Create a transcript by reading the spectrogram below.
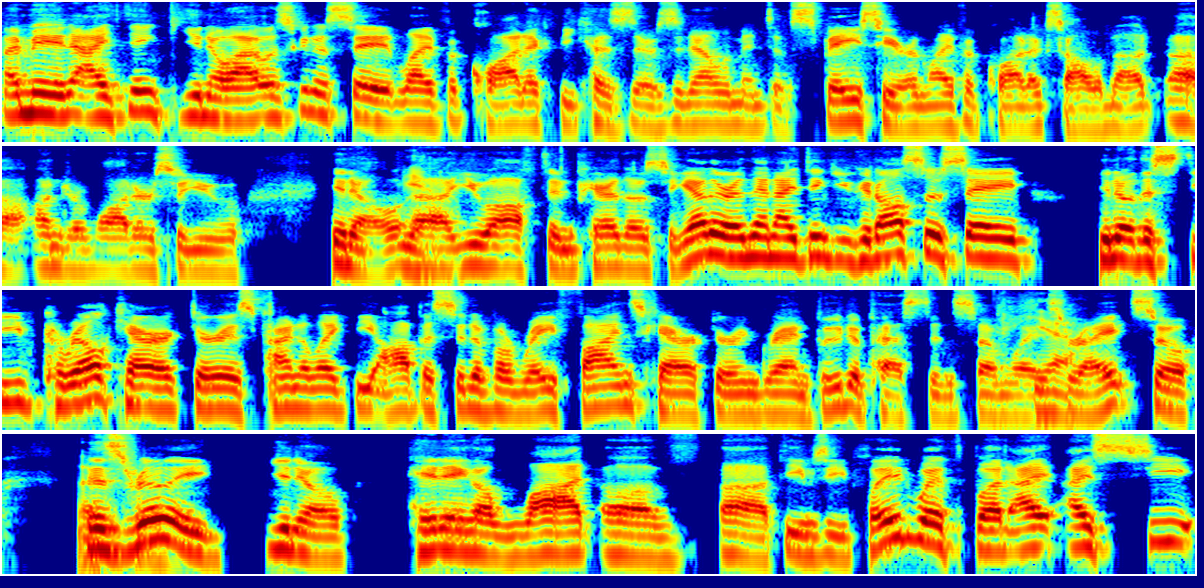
I mean, I think, you know, I was going to say Life Aquatic because there's an element of space here, and Life Aquatic's all about uh, underwater. So you, you know, Yeah. uh, you often pair those together. And then I think you could also say, you know, the Steve Carell character is kind of like the opposite of a Ralph Fiennes character in Grand Budapest in some ways, Yeah. right? So That's is true. really, you know, hitting a lot of uh, themes he played with. But I, I see,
